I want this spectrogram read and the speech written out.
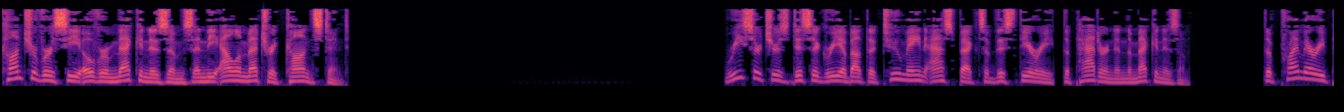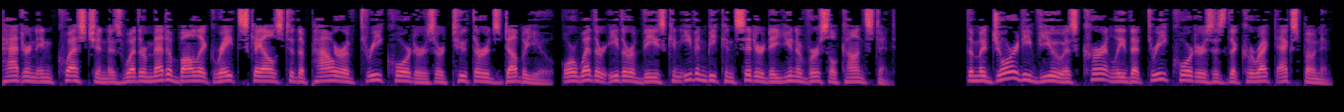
Controversy over mechanisms and the allometric constant. Researchers disagree about the two main aspects of this theory, the pattern and the mechanism. The primary pattern in question is whether metabolic rate scales to the power of 3 quarters or 2 thirds W, or whether either of these can even be considered a universal constant. The majority view is currently that three-quarters is the correct exponent,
